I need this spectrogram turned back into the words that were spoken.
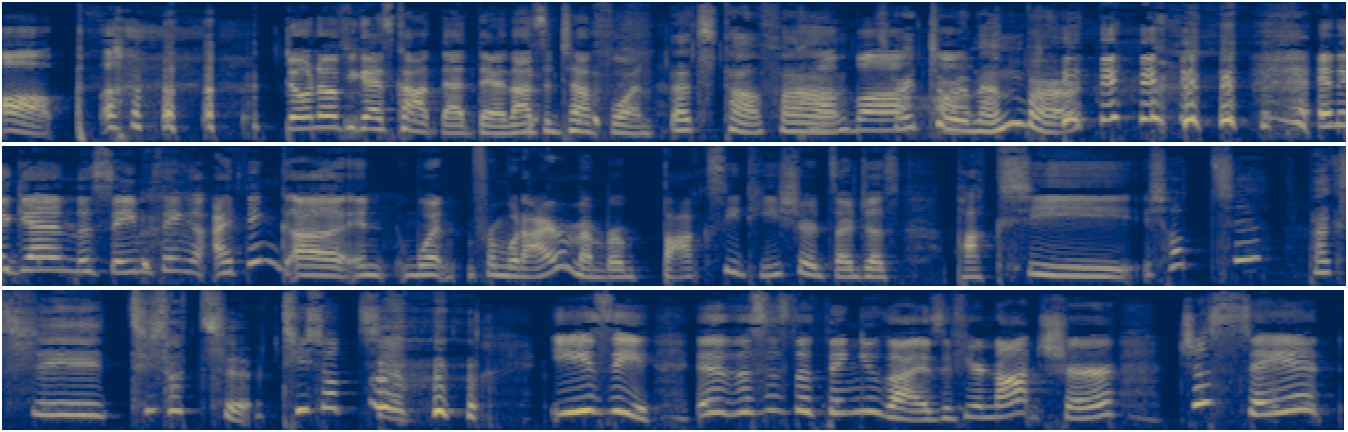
up. Don't know if you guys caught that there. That's a tough one. That's tough, huh? Cover it's hard to up. remember. And again, the same thing. I think, uh, in what from what I remember, boxy t-shirts are just boxy shorts. 박씨 티셔츠. T-shirt. Easy. Uh, This is the thing, you guys. If you're not sure, just say it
